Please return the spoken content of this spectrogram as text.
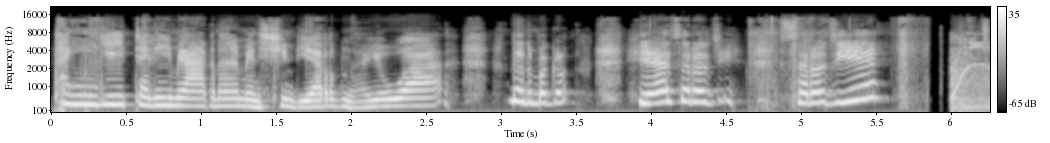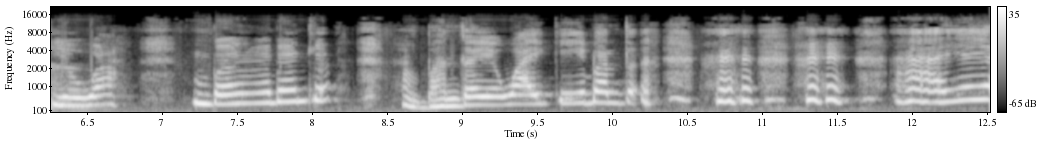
ತಂಗಿ ತಲೆ ಮ್ಯಾಗನ ಮೆಣಸಿಂದ ಎರ್ದ್ನ ಯವ್ವ. ನನ್ನ ಮಗಳು. ಹೇ ಸರೋಜಿ ಸರೋಜಿ. ಯವ್ವ ಬಂದ. ಬಂದ ಯವ್ವ ಆಯ್ಕೆ ಬಂದ. ಅಯ್ಯಯ್ಯ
